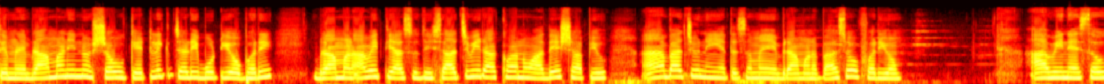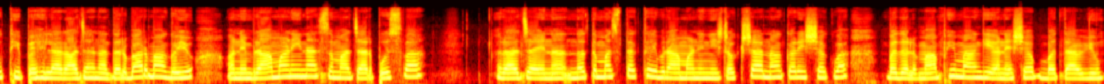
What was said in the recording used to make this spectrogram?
તેમણે બ્રાહ્મણીનું સૌ કેટલીક જડીબૂટીઓ ભરી બ્રાહ્મણ આવે ત્યાં સુધી સાચવી રાખવાનો આદેશ આપ્યો. આ બાજુ નિયત સમયે બ્રાહ્મણ પાછો ફર્યો. આવીને સૌથી પહેલાં રાજાના દરબારમાં ગયો અને બ્રાહ્મણીના સમાચાર પૂછવા રાજાએ નતમસ્તક થઈ બ્રાહ્મણીની રક્ષા ન કરી શકવા બદલ માફી માંગી અને શબ બતાવ્યું.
